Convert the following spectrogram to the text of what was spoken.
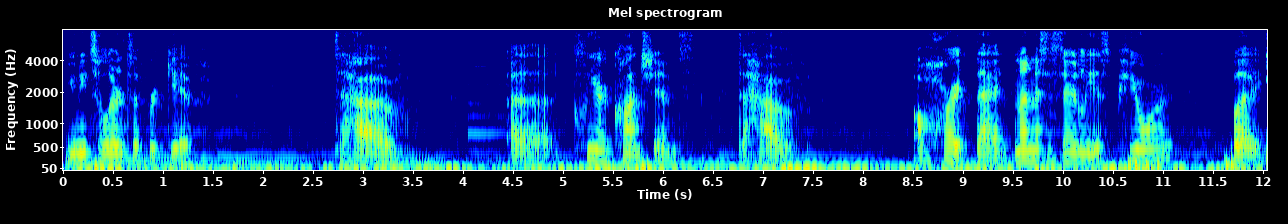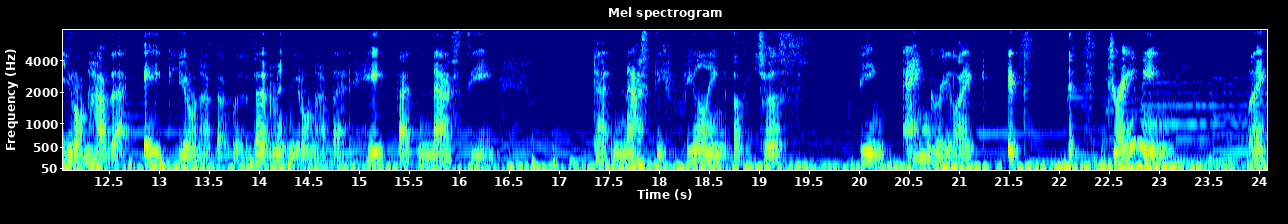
You need to learn to forgive, to have a clear conscience, to have a heart that not necessarily is pure, but you don't have that ache, you don't have that resentment, you don't have that hate, that nasty that nasty feeling of just being angry like it's it's draining. Like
